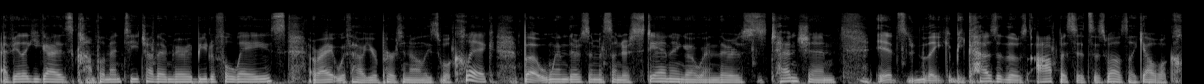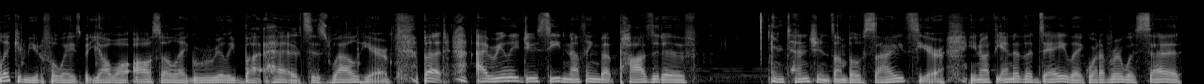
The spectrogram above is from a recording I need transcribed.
I feel like you guys complement each other in very beautiful ways, right? With how your personalities will click. But when there's a misunderstanding or when there's tension, it's like because of those opposites as well. It's like will click in beautiful ways, but y'all will also like really butt heads as well here. But I really do see nothing but positive intentions on both sides here. You know at the end of the day like whatever was said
